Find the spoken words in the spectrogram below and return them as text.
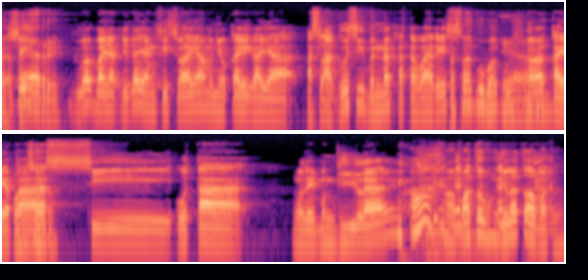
kasar. Gua banyak juga yang visualnya menyukai kayak pas lagu sih bener kata Waris. Pas lagu bagus. Iya. Eh, kayak Konser. pas si Uta mulai menggila Ah, apa tuh menggila tuh apa tuh?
